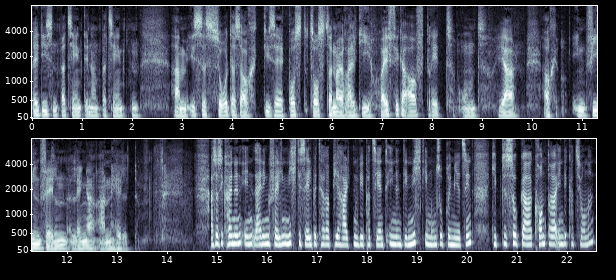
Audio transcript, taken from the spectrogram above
bei diesen Patientinnen und Patienten, ähm, ist es so, dass auch diese Post-Zoster-Neuralgie häufiger auftritt und ja auch in vielen Fällen länger anhält. Also Sie können in einigen Fällen nicht dieselbe Therapie halten wie PatientInnen, die nicht immunsupprimiert sind. Gibt es sogar Kontraindikationen?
